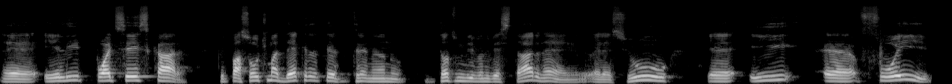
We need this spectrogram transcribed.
é, ele pode ser esse cara. Ele passou a última década treinando tanto no nível universitário, né, LSU, é, e é, foi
